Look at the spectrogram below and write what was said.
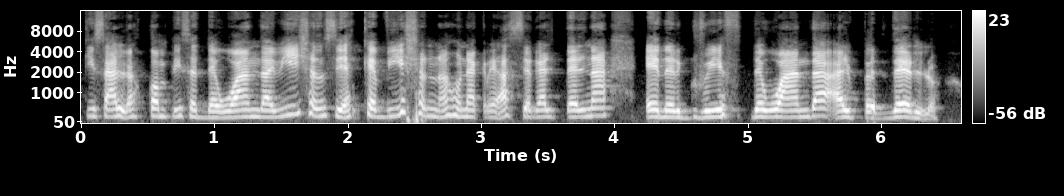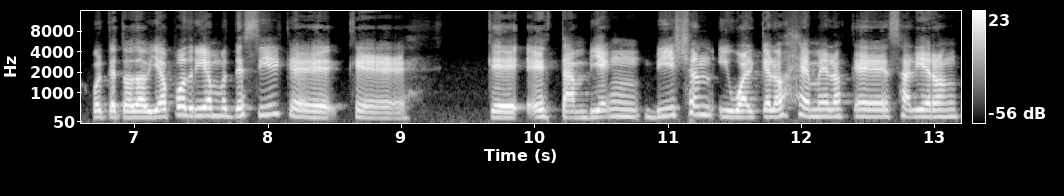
quizás los cómplices de Wanda Vision, si es que Vision no es una creación alterna en el grief de Wanda al perderlo, porque todavía podríamos decir que, que, que es también Vision, igual que los gemelos que salieron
